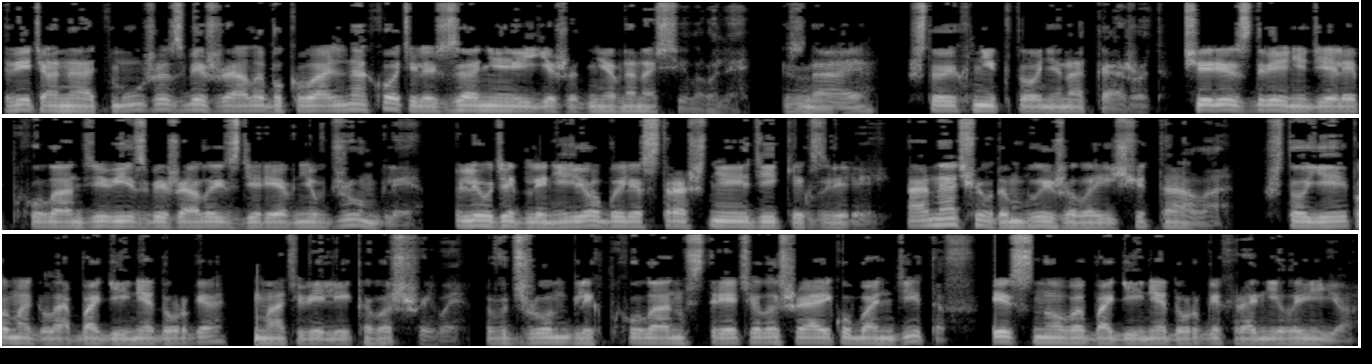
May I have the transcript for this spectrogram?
ведь она от мужа сбежала буквально охотились за ней и ежедневно насиловали, зная, что их никто не накажет. Через две недели Пхулан Диви сбежала из деревни в джунгли. Люди для нее были страшнее диких зверей. Она чудом выжила и считала, что ей помогла богиня Дурга, мать великого Шивы. В джунглях Пхулан встретила шайку бандитов, и снова богиня Дурга хранила ее.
